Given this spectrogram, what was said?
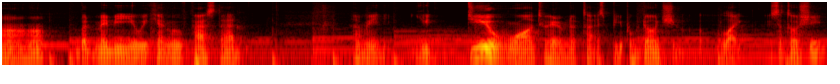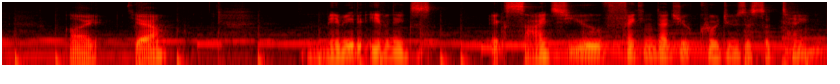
Uh-huh. But maybe we can move past that. I mean, you do want to hypnotize people, don't you? Like Satoshi? I, yeah. Maybe it even ex excites you thinking that you could use this a thing?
